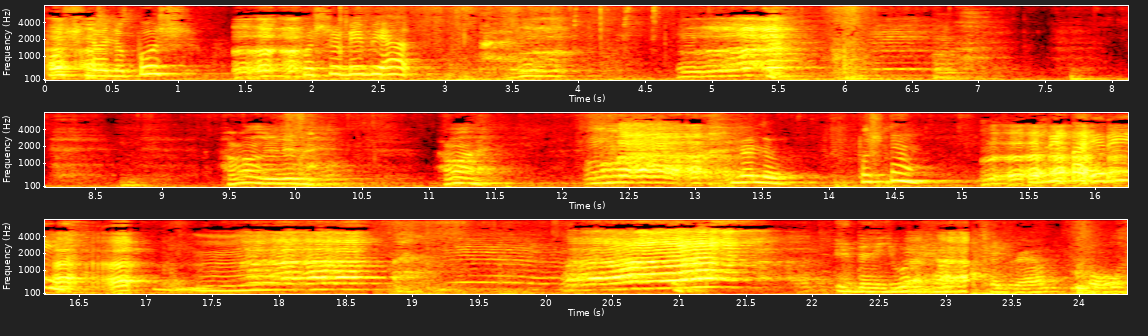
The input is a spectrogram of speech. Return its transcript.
Push, Lulu, push. Push your baby out. Come on, Lulu. Come on. Lulu, push na. Iri pa, iri. Babe, you want to help? Okay, grab, pull.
